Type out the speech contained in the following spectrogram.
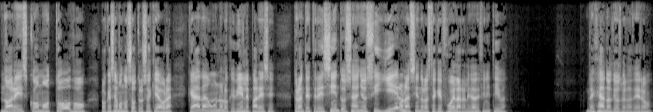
no haréis como todo lo que hacemos nosotros aquí ahora, cada uno lo que bien le parece. Durante 300 años siguieron haciéndolo hasta que fue la realidad definitiva. Dejando al Dios verdadero,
